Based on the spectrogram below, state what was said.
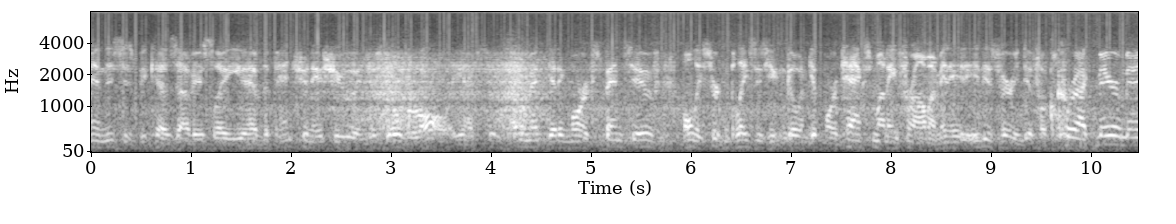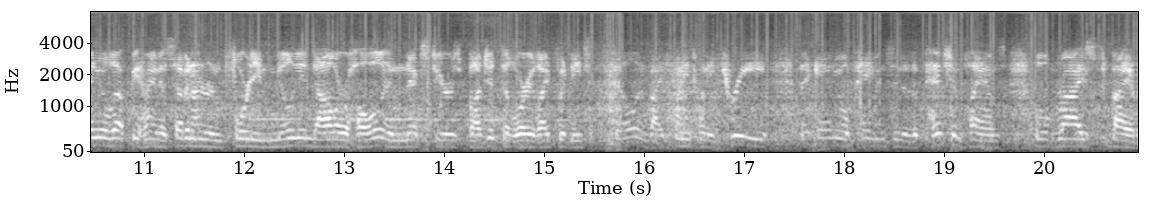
And this is because, obviously, you have the pension issue and just overall, you have government getting more expensive, only certain places you can go and get more tax money from. I mean, it, it is very difficult. Correct. Mayor Emanuel left behind a $740 million hole in next year's budget that Lori Lightfoot needs to fill, and by 2023, the annual payments into the pension plans will rise by a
